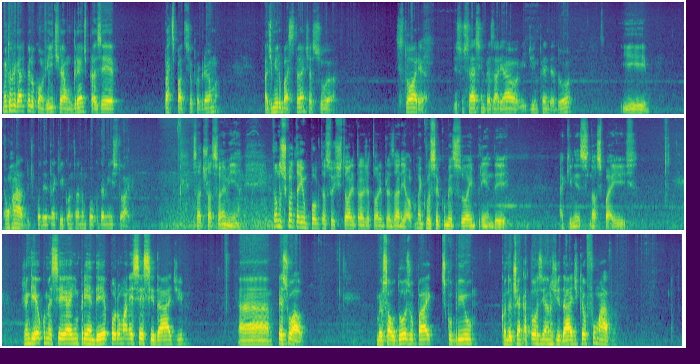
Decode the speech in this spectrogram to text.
Muito obrigado pelo convite, é um grande prazer participar do seu programa. Admiro bastante a sua história de sucesso empresarial e de empreendedor e honrado de poder estar aqui contando um pouco da minha história. Satisfação é minha. Então nos conta aí um pouco da sua história e trajetória empresarial. Como é que você começou a empreender aqui nesse nosso país? Jangue, eu comecei a empreender por uma necessidade uh, pessoal. Meu saudoso pai descobriu, quando eu tinha 14 anos de idade, que eu fumava.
